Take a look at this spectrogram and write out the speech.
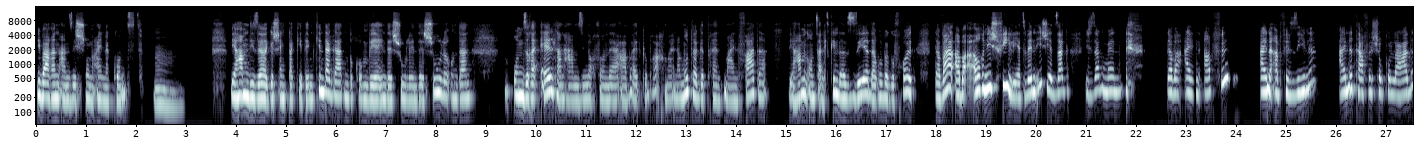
die waren an sich schon eine Kunst. Mm. Wir haben diese Geschenkpakete im Kindergarten bekommen, wir in der Schule, in der Schule und dann unsere Eltern haben sie noch von der Arbeit gebracht, meiner Mutter getrennt, mein Vater. Wir haben uns als Kinder sehr darüber gefreut. Da war aber auch nicht viel. Jetzt, wenn ich jetzt sage, ich sage, mein, da war ein Apfel, eine Apfelsine, eine Tafel Schokolade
